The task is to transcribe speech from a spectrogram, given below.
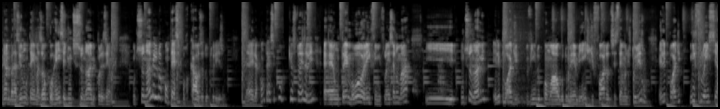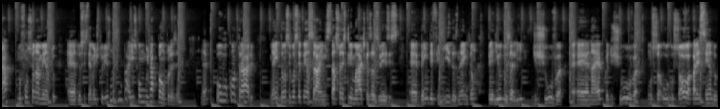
Né? No Brasil não tem, mas a ocorrência de um tsunami, por exemplo. O tsunami ele não acontece por causa do turismo. Né? Ele acontece por questões ali, é, é, um tremor, enfim, influência no mar. E um tsunami, ele pode, vindo como algo do meio ambiente, de fora do sistema de turismo, ele pode influenciar no funcionamento é, do sistema de turismo de um país como o Japão, por exemplo né? ou o contrário. Né? Então, se você pensar em estações climáticas, às vezes, é, bem definidas, né? então períodos ali de chuva, é, é na época de chuva, um sol, o, o, sol aparecendo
